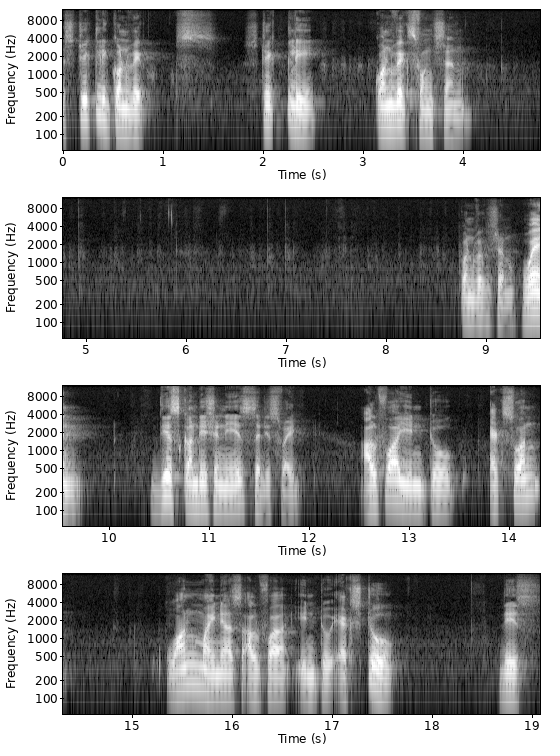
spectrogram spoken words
strictly convex strictly convex function. Convection when this condition is satisfied alpha into x 1 1 minus alpha into x 2 this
